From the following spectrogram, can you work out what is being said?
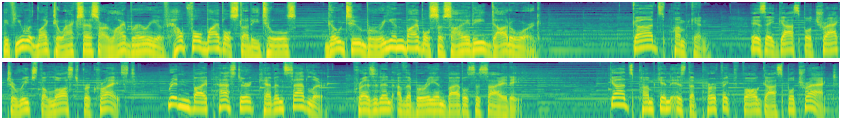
If you would like to access our library of helpful Bible study tools, go to BereanBibleSociety.org. God's Pumpkin is a gospel tract to reach the lost for Christ, written by Pastor Kevin Sadler, president of the Berean Bible Society. God's Pumpkin is the perfect fall gospel tract.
